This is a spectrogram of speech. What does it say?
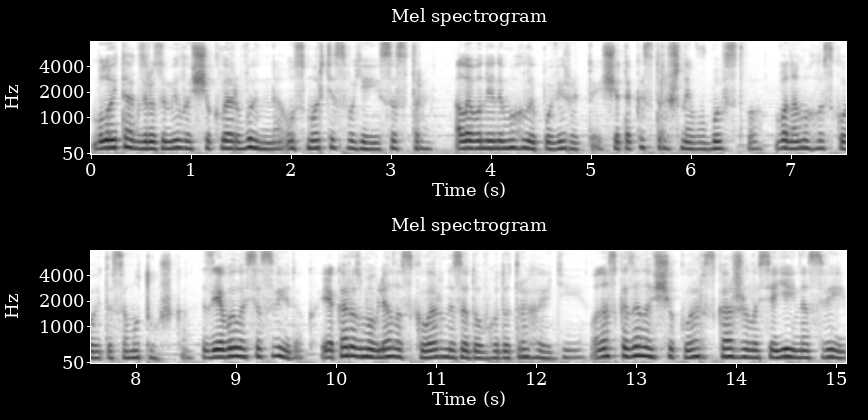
Було й так зрозуміло, що Клер винна у смерті своєї сестри. Але вони не могли повірити, що таке страшне вбивство вона могла скоїти самотужка. З'явилася свідок, яка розмовляла з Клер незадовго до трагедії. Вона сказала, що Клер скаржилася їй на свій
